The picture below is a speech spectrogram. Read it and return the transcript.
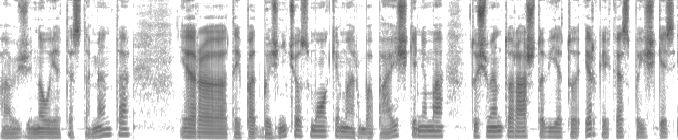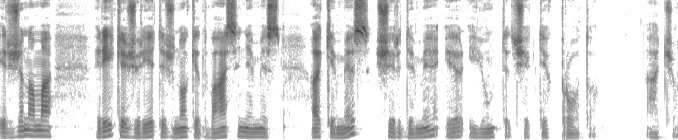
pavyzdžiui, Naują testamentą ir e, taip pat bažnyčios mokymą arba paaiškinimą tų švento rašto vietų ir kai kas paaiškės ir žinoma, reikia žiūrėti, žinokit, dvasinėmis akimis, širdimi ir įjungti šiek tiek proto. Ačiū.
